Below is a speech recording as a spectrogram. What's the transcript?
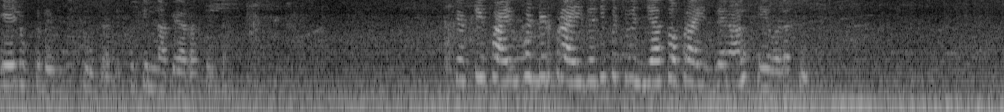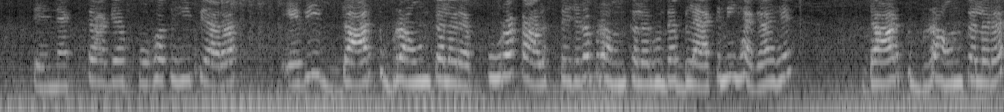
ਇਹ ਲੁੱਕ ਦੇ ਵਿੱਚ ਸੂਟ ਹੈ ਦੇਖੋ ਕਿੰਨਾ ਪਿਆਰਾ ਸੂਟ ਹੈ 5500 ਪ੍ਰਾਈਸ ਹੈ ਜੀ 5500 ਪ੍ਰਾਈਸ ਦੇ ਨਾਲ ਇਹ ਵਾਲਾ ਸੂਟ। ਤੇ ਨੈਕਸਟ ਆ ਗਿਆ ਬਹੁਤ ਹੀ ਪਿਆਰਾ, ਇਹ ਵੀ ਡਾਰਕ ਬ੍ਰਾਊਨ ਕਲਰ ਹੈ ਪੂਰਾ ਕਾਲਸ ਤੇ ਜਿਹੜਾ ਬ੍ਰਾਊਨ ਕਲਰ ਹੁੰਦਾ ਬਲੈਕ ਨਹੀਂ ਹੈਗਾ ਇਹ ਡਾਰਕ ਬ੍ਰਾਊਨ ਕਲਰ ਹੈ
